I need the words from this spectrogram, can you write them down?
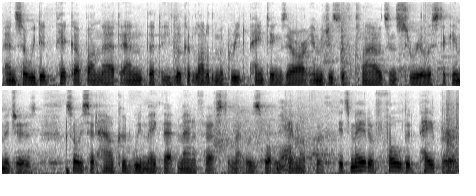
And so we did pick up on that, and that you look at a lot of the Magritte paintings, there are images of clouds and surrealistic images. So we said, how could we make that manifest? And that was what we yeah. came up with. It's made of folded paper,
